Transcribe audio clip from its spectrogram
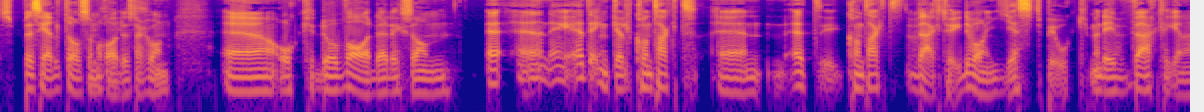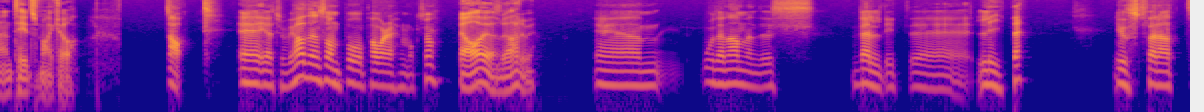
Speciellt då som Precis. radiostation. Eh, och då var det liksom e- en, ett enkelt kontakt, en, ett kontaktverktyg. Det var en gästbok, men det är verkligen en tidsmarkör. Eh, jag tror vi hade en sån på Power FM också. Ja, ja, det hade vi. Ehm, och den användes väldigt eh, lite. Just för att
